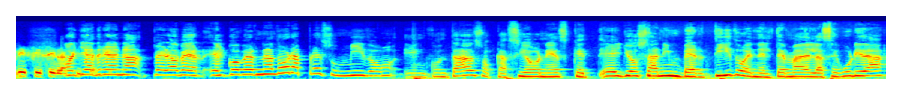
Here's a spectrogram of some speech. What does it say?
difícil. Oye, Adriana, pero a ver, el gobernador ha presumido en contadas ocasiones que ellos han invertido en el tema de la seguridad,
